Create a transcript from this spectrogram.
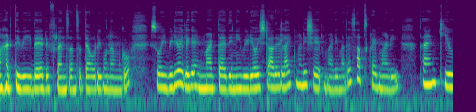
ಮಾಡ್ತೀವಿ ಇದೇ ಡಿಫ್ರೆನ್ಸ್ ಅನಿಸುತ್ತೆ ಅವರಿಗೂ ನಮಗೂ. ಸೊ ಈ ವಿಡಿಯೋ ಇಲ್ಲಿಗೆ ಎಂಡ್ ಮಾಡ್ತಾ ಇದ್ದೀನಿ. ವಿಡಿಯೋ ಇಷ್ಟ ಆದರೆ ಲೈಕ್ ಮಾಡಿ ಶೇರ್ ಮಾಡಿ, ಮತ್ತು ಸಬ್ಸ್ಕ್ರೈಬ್ ಮಾಡಿ. ಥ್ಯಾಂಕ್ ಯು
